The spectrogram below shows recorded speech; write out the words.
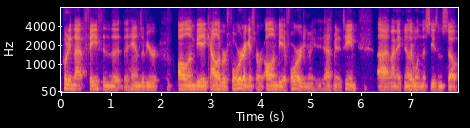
putting that faith in the, the hands of your all NBA caliber forward, I guess, or all NBA forward. You know, he has made a team. Uh, might make another mm-hmm. one this season. So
